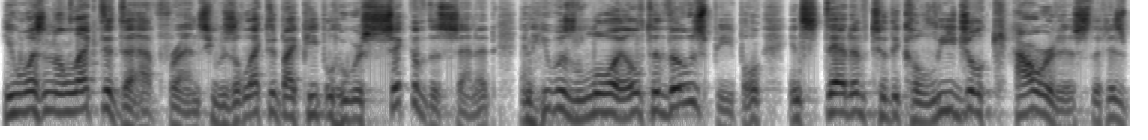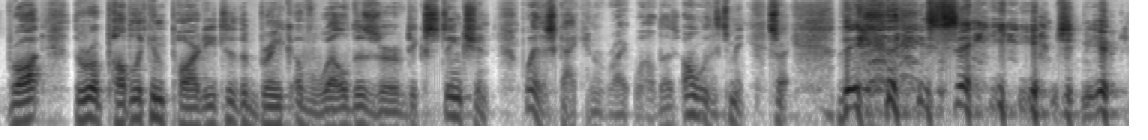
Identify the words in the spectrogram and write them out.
He wasn't elected to have friends. He was elected by people who were sick of the Senate, and he was loyal to those people instead of to the collegial cowardice that has brought the Republican Party to the brink of well deserved extinction. Boy, this guy can write well, does Oh, it's me. Sorry. They, they say he engineered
